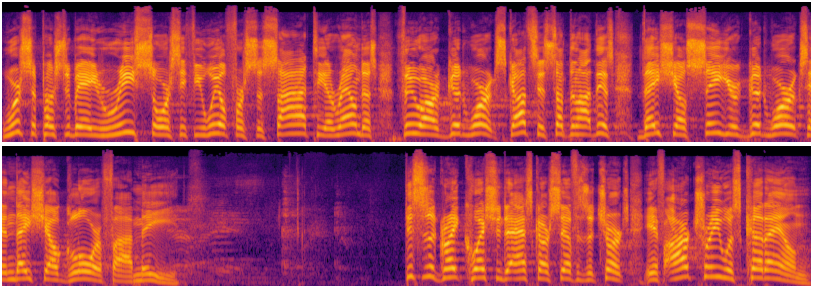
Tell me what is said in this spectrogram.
We're supposed to be a resource, if you will, for society around us through our good works. God says something like this: "They shall see your good works, and they shall glorify me." This is a great question to ask ourselves as a church. If our tree was cut down,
